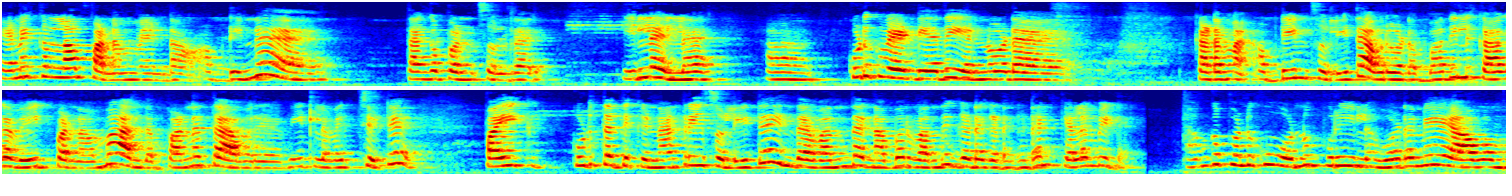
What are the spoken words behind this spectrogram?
எனக்கெல்லாம் பணம் வேண்டாம் அப்படின்னு தங்கப்பன் சொல்கிறாரு இல்லை இல்லை. கொடுக்க வேண்டியது என்னோட கடமை அப்படின்னு சொல்லிட்டு அவரோட பதிலுக்காக வெயிட் பண்ணாமல் அந்த பணத்தை அவர் வீட்டில் வச்சுட்டு பைக்கு கொடுத்ததுக்கு நன்றி சொல்லிட்டு இந்த வந்த நபர் வந்து கட கட கடன் கிளம்பிட்டேன் தங்கப்பனுக்கும் ஒன்றும் புரியல. உடனே அவன்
